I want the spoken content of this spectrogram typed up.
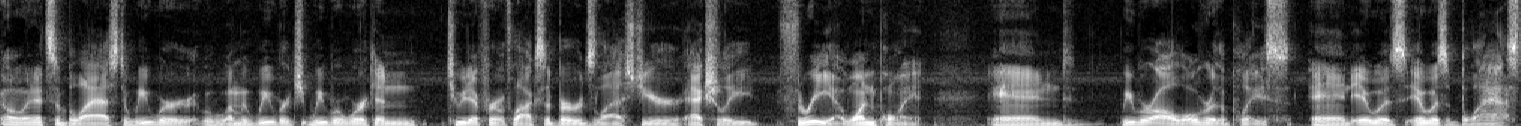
Oh, and it's a blast. We were, I mean, we were we were working two different flocks of birds last year, actually three at one point, and we were all over the place, and it was it was a blast.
